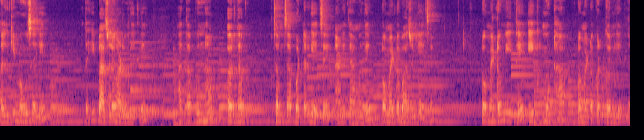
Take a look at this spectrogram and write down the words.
हलकी मऊ झाली. आता ही बाजूला काढून घेतली. आता पुन्हा अर्धा चमचा बटर घ्यायचे आणि त्यामध्ये टोमॅटो भाजून घ्यायचे. टोमॅटो मी इथे एक मोठा टोमॅटो कट करून घेतला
